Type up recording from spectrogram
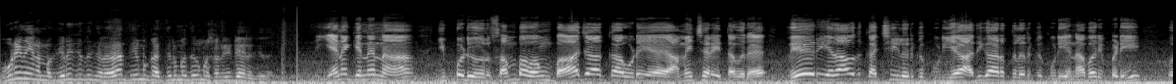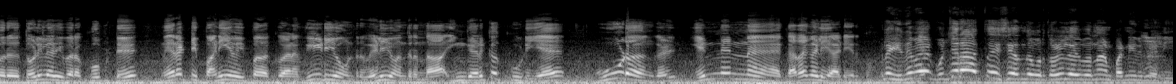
உரிமை நமக்கு இருக்குதுங்கிறத திமுக திரும்ப திரும்ப சொல்லிகிட்டே இருக்குது. எனக்கு என்னன்னா இப்படி ஒரு சம்பவம் பாஜகவுடைய அமைச்சரை தவிர வேறு ஏதாவது கட்சியில் இருக்கக்கூடிய அதிகாரத்தில் இருக்கக்கூடிய நபர் இப்படி ஒரு தொழிலதிபரை கூப்பிட்டு மிரட்டி பணிய வைப்பதற்கான வீடியோ ஒன்று வெளியே வந்திருந்தா இங்க இருக்கக்கூடிய ஊடகங்கள் என்னென்ன கதகளி ஆடி இருக்கும் இல்லை இதுவே குஜராத்தை சேர்ந்த ஒரு தொழிலதிபர்லாம் பண்ணியிருப்பேன் நீ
